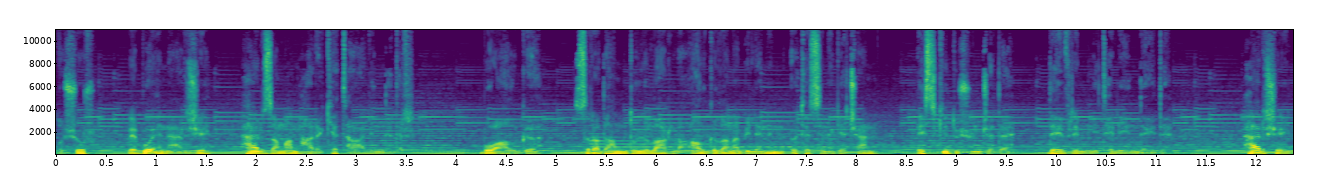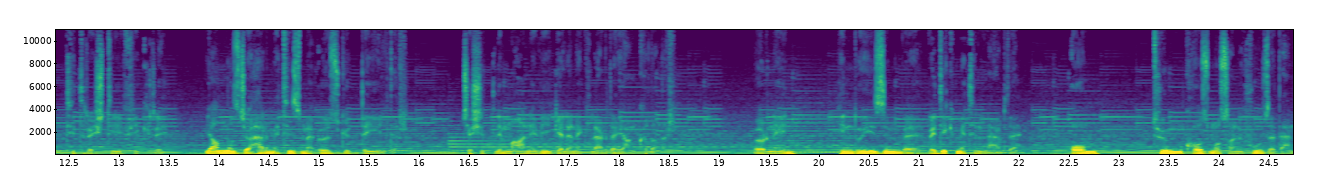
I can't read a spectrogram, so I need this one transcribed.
oluşur ve bu enerji her zaman hareket halindedir. Bu algı, sıradan duyularla algılanabilenin ötesine geçen eski düşüncede devrim niteliğindeydi. Her şeyin titreştiği fikri yalnızca hermetizme özgü değildir. Çeşitli manevi geleneklerde yankılanır. Örneğin Hinduizm ve Vedik metinlerde Om, tüm kozmosa nüfuz eden,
